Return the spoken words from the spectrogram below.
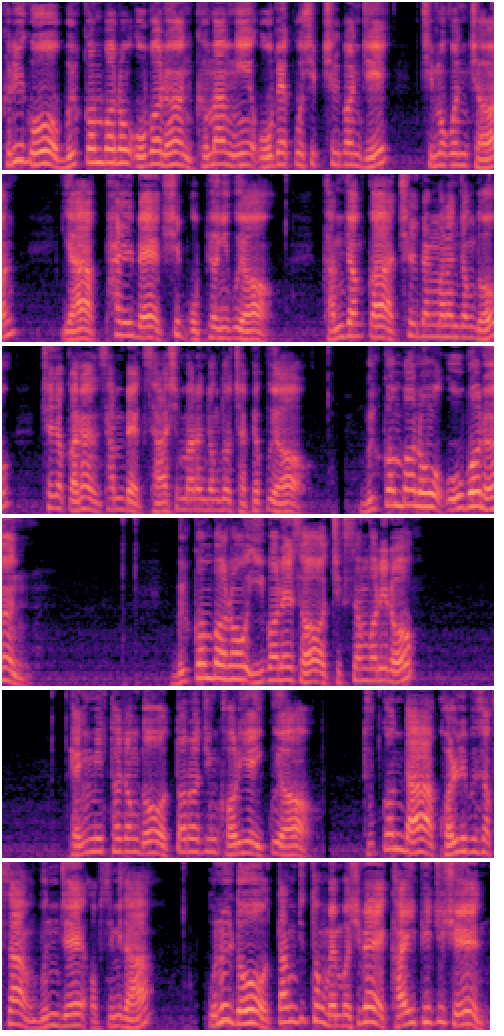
그리고 물건 번호 5번은 금항리 597번지 지목원천 약 815평이고요. 감정가 700만원 정도, 최저가는 340만원 정도 잡혔고요. 물건 번호 5번은 물건 번호 2번에서 직선거리로 100m 정도 떨어진 거리에 있고요. 두 건 다 권리분석상 문제 없습니다. 오늘도 땅지통 멤버십에 가입해 주신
